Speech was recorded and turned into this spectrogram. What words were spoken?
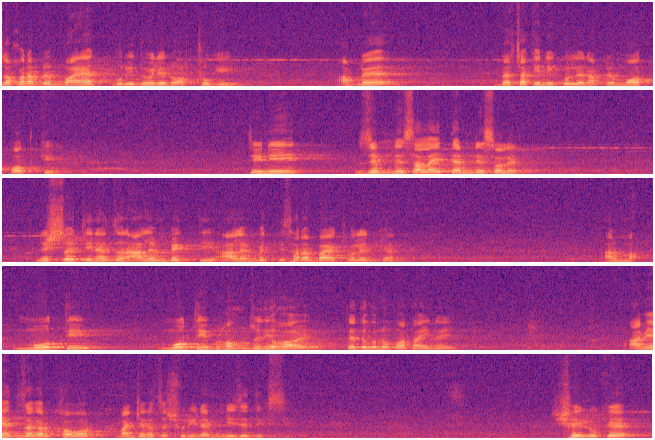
যখন আপনি বায়াত পুরি ধরলেন, অর্থ কি? আপনি বেচাকিনি করলেন আপনি মত পথকে তিনি যেমনি চালাই তেমনি চলেন। নিশ্চয় তিনি একজন আলেম ব্যক্তি। আলেম ব্যক্তি ছাড়া বায়াত হলেন কেন? আর মতি মতি ভ্রম যদি হয় তাতে কোনো কথাই নাই। আমি এক জায়গার খবর মানুষের কাছে শুনি না, আমি নিজে দেখছি। সেই লোকে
